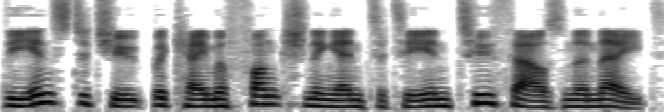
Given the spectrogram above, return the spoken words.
The institute became a functioning entity in 2008.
